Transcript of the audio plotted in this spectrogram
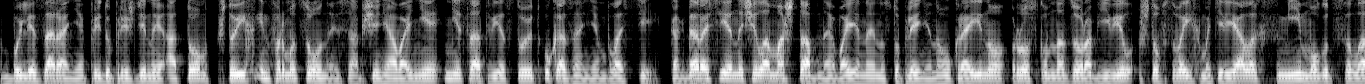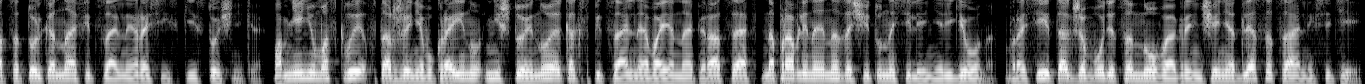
были заранее предупреждены о том, что их информационные сообщения о войне не соответствуют указаниям решением властей. Когда Россия начала масштабное военное наступление на Украину, Роскомнадзор объявил, что в своих материалах СМИ могут ссылаться только на официальные российские источники. По мнению Москвы, вторжение в Украину – не что иное, как специальная военная операция, направленная на защиту населения региона. В России также вводятся новые ограничения для социальных сетей.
